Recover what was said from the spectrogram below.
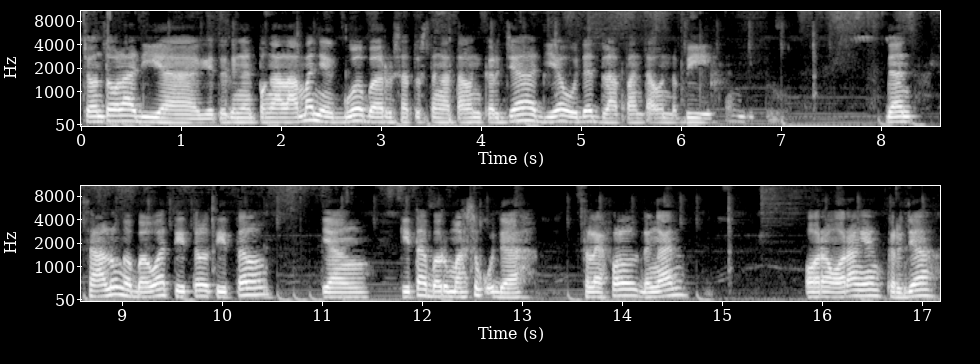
Contoh lah dia gitu dengan pengalaman ya gue baru satu setengah tahun kerja dia udah 8 tahun lebih kan gitu. Dan selalu ngebawa titel-titel yang kita baru masuk udah selevel dengan orang-orang yang kerja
